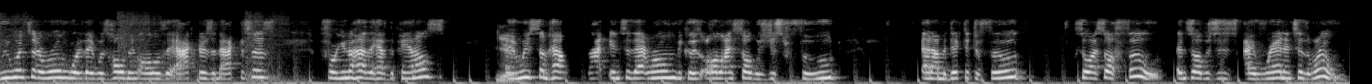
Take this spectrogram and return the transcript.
We went to the room where they was holding all of the actors and actresses for you know how they have the panels, Yeah. and we somehow got into that room because all I saw was just food, and I'm addicted to food. So I saw food, and so I was just I ran into the room,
